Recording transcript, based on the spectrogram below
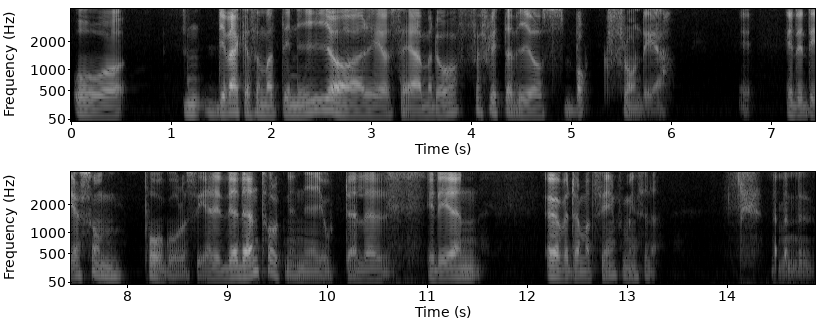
och det verkar som att det ni gör är att säga, men då förflyttar vi oss bort från det. Är det det som pågår hos er? Är det den tolkningen ni har gjort eller är det en överdramatisering på min sida? Nej, men,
